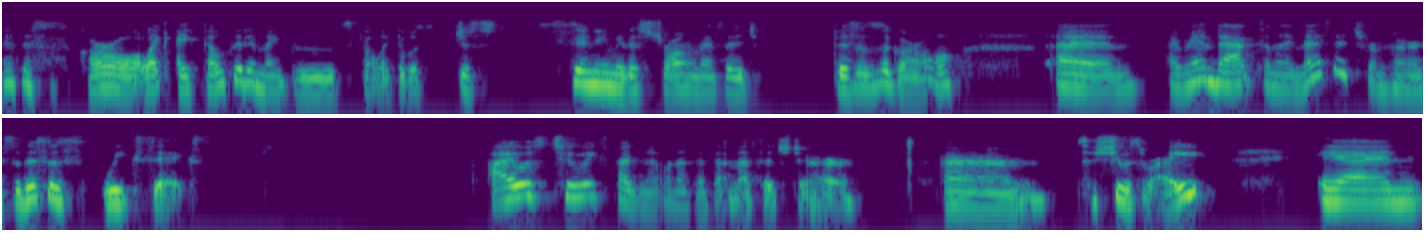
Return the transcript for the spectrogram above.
oh, this is a girl. Like I felt it in my boobs, felt like it was just sending me the strong message. This is a girl. And I ran back to my message from her. So this is week six. I was two weeks pregnant when I sent that message to her. Um, so she was right. And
